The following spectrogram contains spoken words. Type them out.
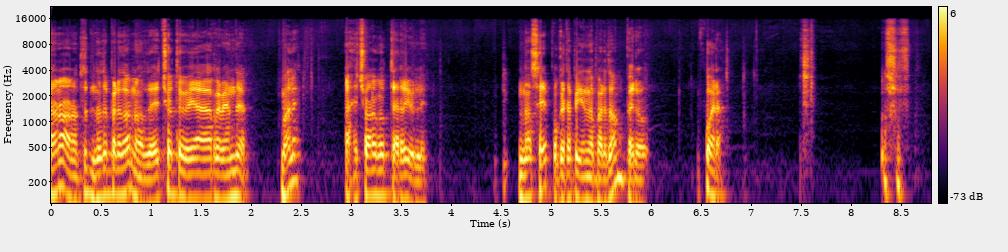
No, no, no te, no te perdono. De hecho, te voy a revender. ¿Vale? Has hecho algo terrible. No sé por qué estás pidiendo perdón, pero fuera.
